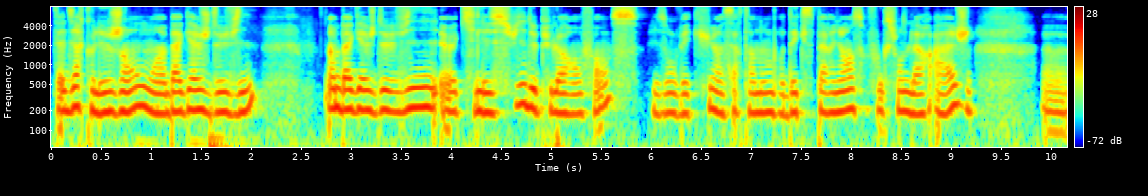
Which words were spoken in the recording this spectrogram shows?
C'est-à-dire que les gens ont un bagage de vie, un bagage de vie euh, qui les suit depuis leur enfance. Ils ont vécu un certain nombre d'expériences en fonction de leur âge, euh,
